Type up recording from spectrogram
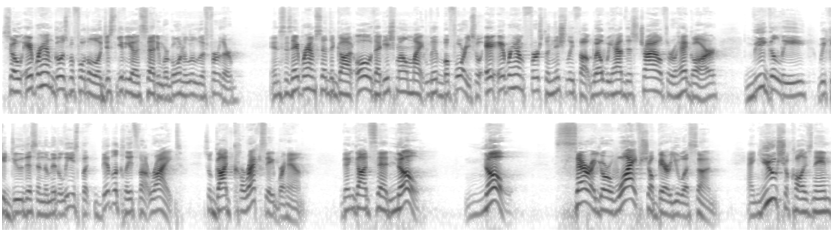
So Abraham goes before the Lord. Just to give you a setting, we're going a little bit further. And it says, Abraham said to God, Oh, that Ishmael might live before you. So a- Abraham first initially thought, Well, we have this child through Hagar. Legally, we could do this in the Middle East, but biblically, it's not right. So God corrects Abraham. Then God said, No, no. Sarah, your wife, shall bear you a son, and you shall call his name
